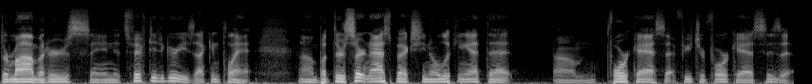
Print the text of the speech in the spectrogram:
thermometers saying it's 50 degrees, I can plant. Um, but there's certain aspects, you know, looking at that um, forecast, that future forecast, is it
